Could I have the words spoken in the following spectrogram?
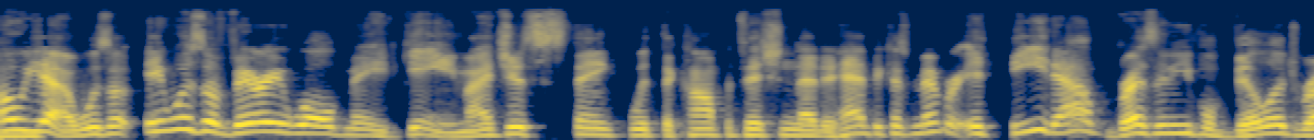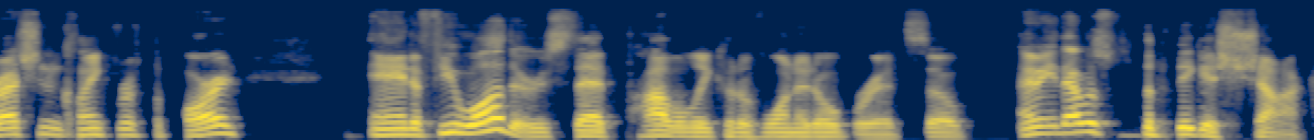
oh yeah, it was a it was a very well made game. I just think with the competition that it had, because remember it beat out Resident Evil Village, Ratchet and Clank Rift Apart, and a few others that probably could have won it over it. So, I mean, that was the biggest shock.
